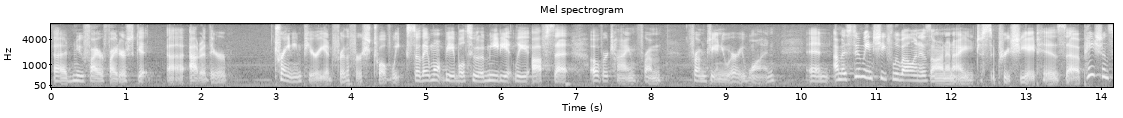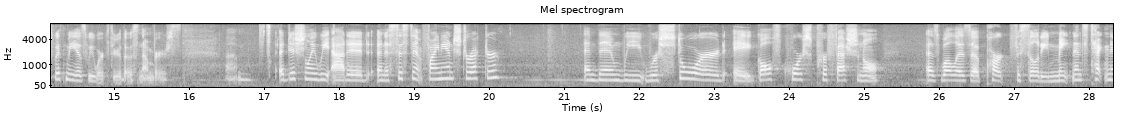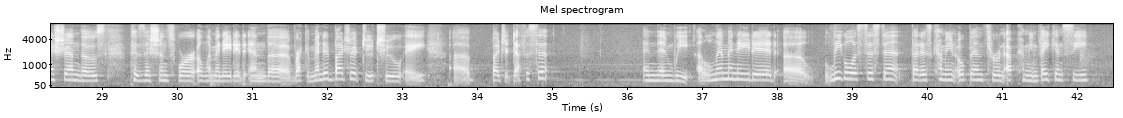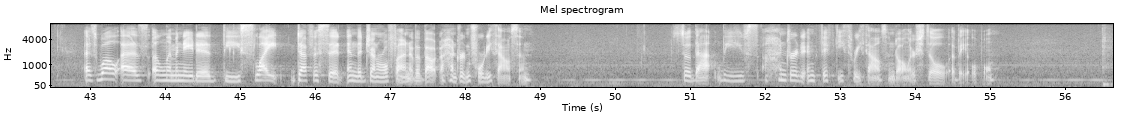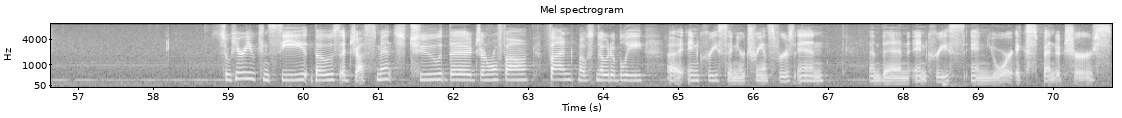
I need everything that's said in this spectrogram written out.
uh, new firefighters get uh, out of their training period for the first 12 weeks. So they won't be able to immediately offset overtime from, from January 1. And I'm assuming Chief Llewellyn is on, and I just appreciate his uh, patience with me as we work through those numbers. Um, additionally, we added an assistant finance director, and then we restored a golf course professional as well as a park facility maintenance technician. Those positions were eliminated in the recommended budget due to a uh, budget deficit. And then we eliminated a legal assistant that is coming open through an upcoming vacancy, as well as eliminated the slight deficit in the general fund of about 140,000. So that leaves $153,000 still available. So here you can see those adjustments to the general fu- fund, most notably uh, increase in your transfers in, and then increase in your expenditures.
